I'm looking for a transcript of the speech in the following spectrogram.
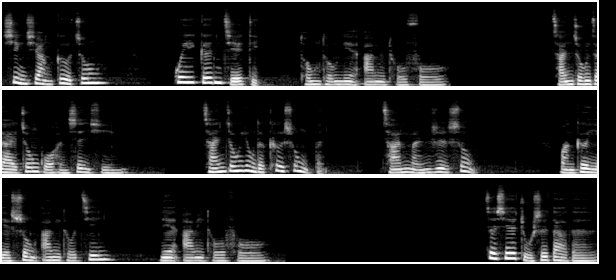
性相各宗，归根结底，通通念阿弥陀佛。禅宗在中国很盛行，禅宗用的课诵本，禅门日诵，晚课也诵《阿弥陀经》，念阿弥陀佛。这些祖师大德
